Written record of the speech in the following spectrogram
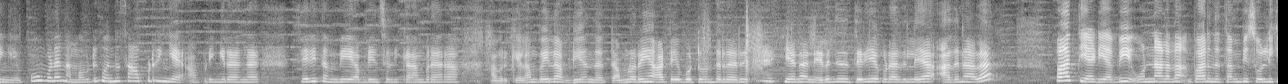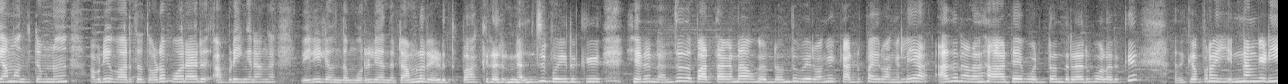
நீங்கள் எப்பவும் போல் நம்ம வீட்டுக்கு வந்து சாப்பிட்றீங்க அப்படிங்கிறாங்க. சரி தம்பி அப்படின்னு சொல்லி கிளம்புறாரா? அவர் கிளம்பையில் அப்படியே அந்த டம்ளரையும் ஆட்டையை போட்டு வந்துடுறாரு. ஏன்னா நெறிஞ்சது தெரியக்கூடாது இல்லையா? அதனால் பாத்தியாடி அபி உன்னால தான் பாரு இந்த தம்பி சொல்லிக்காமல் வந்துட்டோம்னு அப்படியே வருத்தத்தோட போகிறாரு அப்படிங்கிறாங்க. வெளியில் வந்த முரளி அந்த டம்ளர் எடுத்து பார்க்குறாரு நஞ்சு போயிருக்கு. ஏன்னா நஞ்சதை பார்த்தாங்கன்னா அவங்க நொந்து போயிடுவாங்க கடுப்பாயிருவாங்க இல்லையா? அதனால தான் ஆட்டையை போட்டு வந்துடுறாரு போல இருக்கு. அதுக்கப்புறம் என்னங்கடி?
